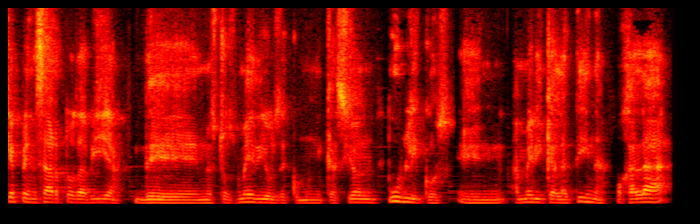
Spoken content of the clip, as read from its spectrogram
que pensar todavía de nuestros medios de comunicación públicos en América Latina. Ojalá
